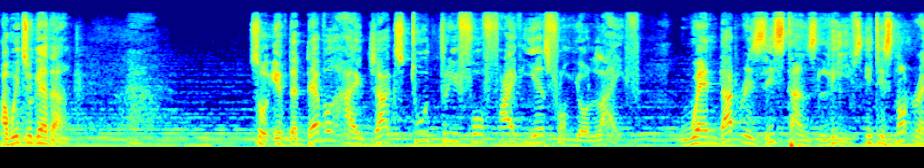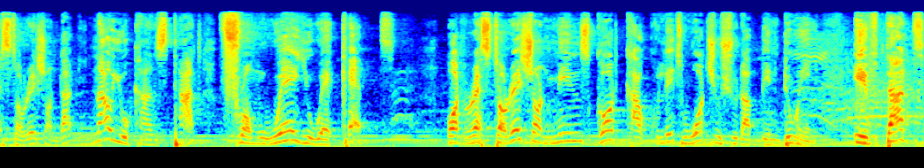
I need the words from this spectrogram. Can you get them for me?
Are we together? So if the devil hijacks two three four five years from your life when that resistance leaves it is not restoration that now you can start from where you were kept. But restoration means God calculates what you should have been doing if that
